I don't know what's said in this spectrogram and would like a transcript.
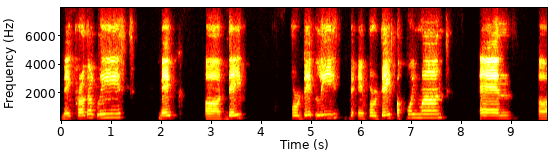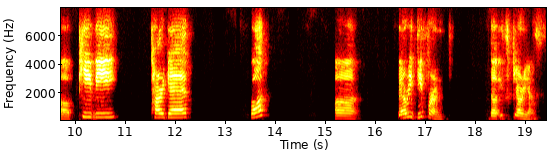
make product list, make a date for date list, for date appointment, and uh, PV target, but uh, very different the experience.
